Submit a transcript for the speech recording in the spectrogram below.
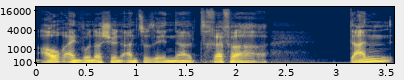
auch ein wunderschön anzusehender Treffer. Dann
